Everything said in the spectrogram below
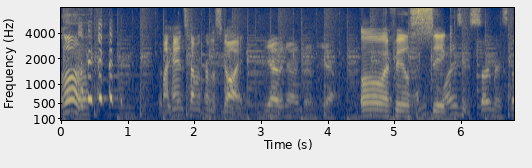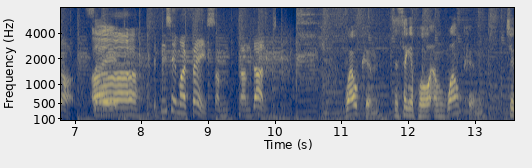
Oh. My hand's coming from the sky. yeah, but no, but yeah. Oh, I feel sick. Why is it so messed up? So, Uh, If these hit my face, I'm I'm done. welcome to Singapore and welcome to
